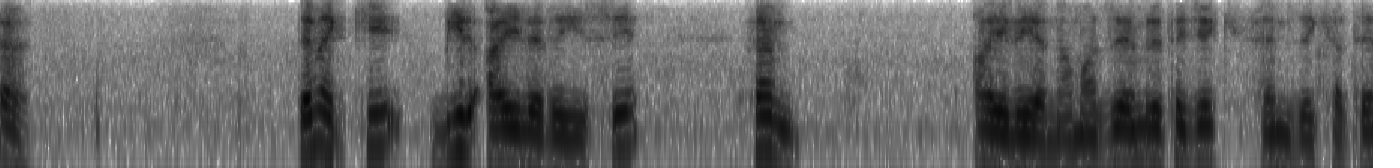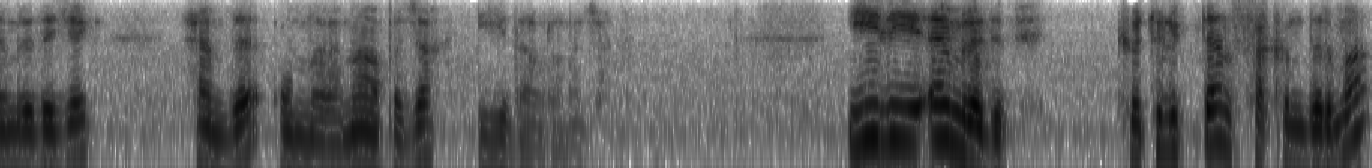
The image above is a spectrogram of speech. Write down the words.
Evet. Demek ki bir aile reisi hem aileye namazı emredecek, hem zekatı emredecek, hem de onlara ne yapacak? İyi davranacak. İyiliği emredip kötülükten sakındırma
